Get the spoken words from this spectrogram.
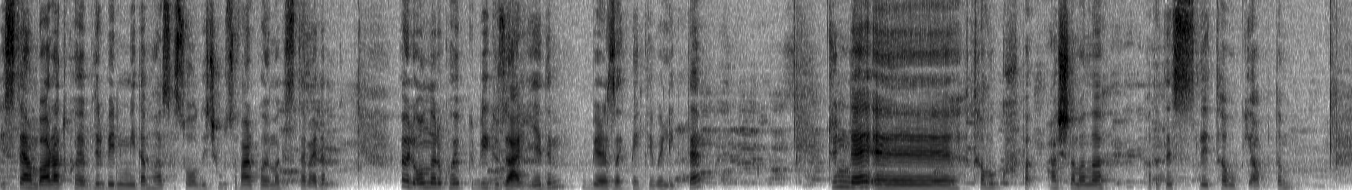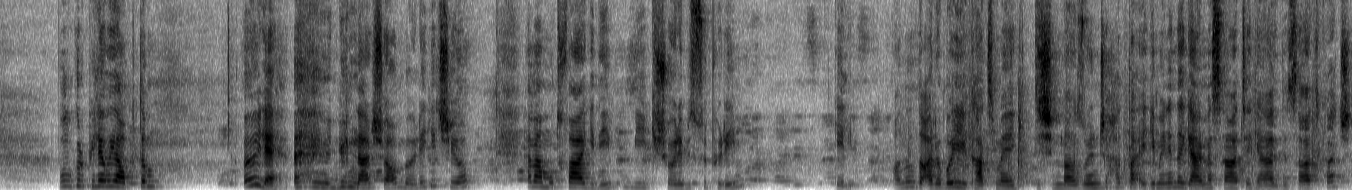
İsteyen baharat koyabilir. Benim midem hassas olduğu için bu sefer koymak istemedim. Öyle onları koyup bir güzel yedim. Biraz ekmekle birlikte. Dün de eee, tavuk haşlamalı patatesli tavuk yaptım. Bulgur pilavı yaptım. Öyle. Günler şu an böyle geçiyor. Hemen mutfağa gideyim. Bir iki şöyle bir süpüreyim. Geleyim. Anıl da arabayı yıkatmaya gitti şimdi az önce. Hatta Egemen'in de gelme saati geldi. Saat kaç?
